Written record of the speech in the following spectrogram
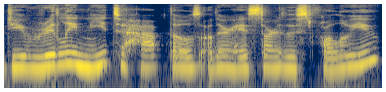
do you really need to have those other hairstylists follow you?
